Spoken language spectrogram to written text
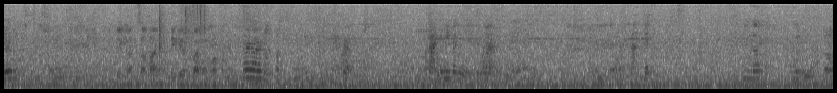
อืม I think that sounds like. I think you have to buy one more for you. เออไก่ไม่มีกระดูกใช่ไหมนักเก็ตยิ่งเลิกไม่ดูอะ Uh,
